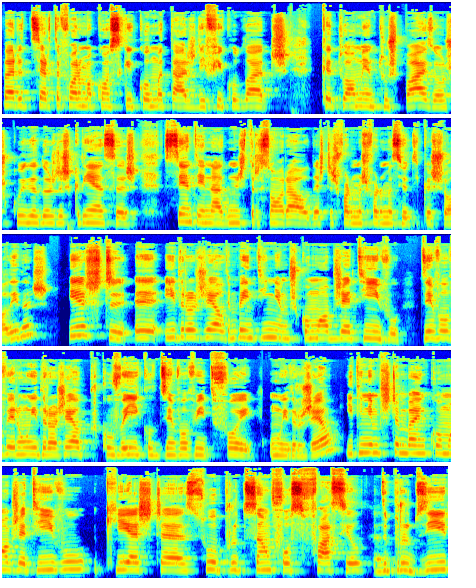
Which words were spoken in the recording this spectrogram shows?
para de certa forma conseguir colmatar as dificuldades que atualmente os pais ou os cuidadores das crianças sentem na administração oral destas formas farmacêuticas sólidas. Este uh, hidrogel também tínhamos como objetivo desenvolver um hidrogel, porque o veículo desenvolvido foi um hidrogel, e tínhamos também como objetivo que esta sua produção fosse fácil de produzir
